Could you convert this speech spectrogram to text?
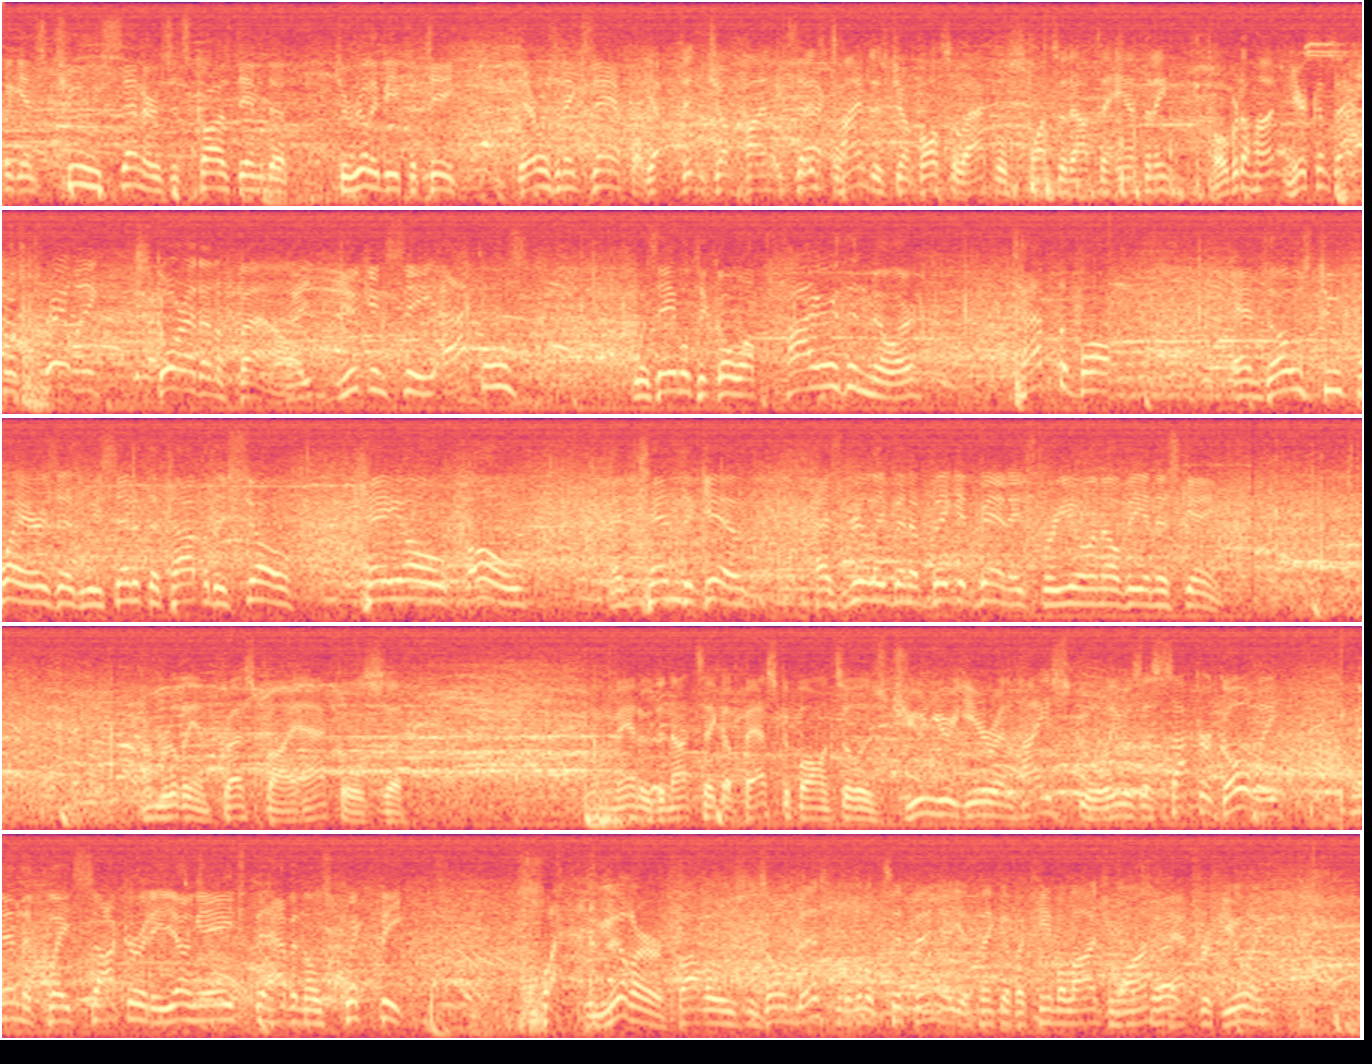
Against two centers, it's caused him to, to really be fatigued. There was an example. Yep, didn't jump high enough. Exactly. This time this jump also. Ackles swats it out to Anthony. Over to Hunt. Here comes Ackles trailing. Score it on a foul. Now, you can see Ackles was able to go up higher than Miller, tap the ball, and those two players, as we said at the top of the show, KOO and tend to give has really been a big advantage for UNLV in this game. I'm really impressed by Ackles, a young man who did not take up basketball until his junior year in high school. He was a soccer goalie. Big man that played soccer at a young age to having those quick feet. Miller follows his own miss with a little tip in. You think of Hakeem Olajuwon. Patrick Ewing.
